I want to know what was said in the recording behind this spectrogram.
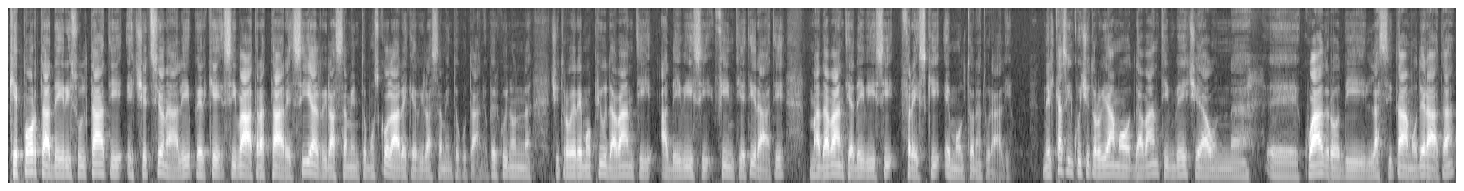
che porta a dei risultati eccezionali perché si va a trattare sia il rilassamento muscolare che il rilassamento cutaneo, per cui non ci troveremo più davanti a dei visi finti e tirati, ma davanti a dei visi freschi e molto naturali. Nel caso in cui ci troviamo davanti invece a un eh, quadro di lassità moderata,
